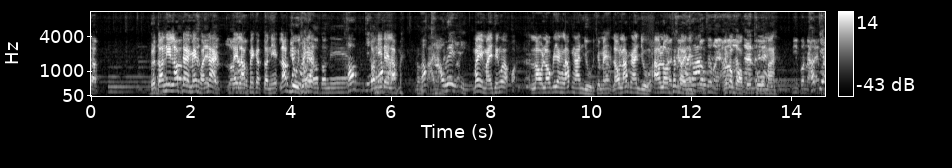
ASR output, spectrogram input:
ครับเผื่อตอนนี้รับได้ไหมขวัญนาคลองได้รับไหมครับ ตอนนี้รับอยู่ใช่ไหมครับตอนนี้เขาตอนนี้ได้รับไหมเขาขาวเลยนี่ไม่หมายถึงว่าเราเราก็ยังรับงานอยู่ใช่ไหมเรารับงานอยู่เอาลองสักหน่อยหนึงลองสักหน่อยแล้วก็บอกเบอร์โทรมามีคนไหนเขาเจ็บ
